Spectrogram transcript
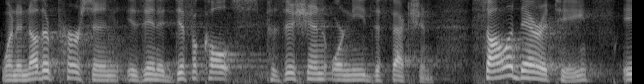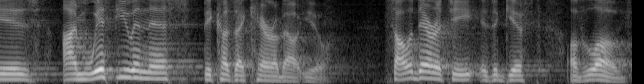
when another person is in a difficult position or needs affection. Solidarity is I'm with you in this because I care about you. Solidarity is a gift of love.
